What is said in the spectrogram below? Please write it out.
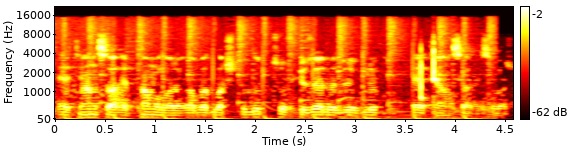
həyətyanı sahə tam olaraq abadlaşdırılıb, çox gözəl və zövqlü həyətyanı sahəsi var.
